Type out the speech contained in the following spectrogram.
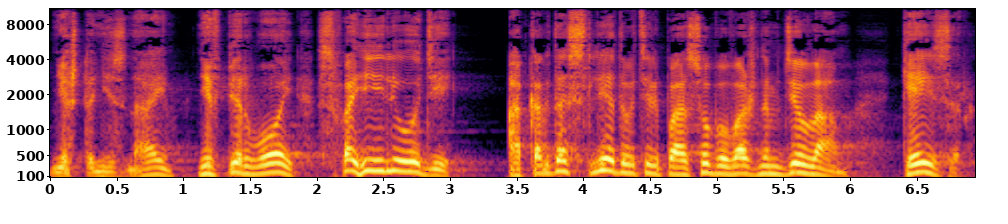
«Нечто не знаем, не впервой, свои люди». А когда следователь по особо важным делам, Кейзер,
